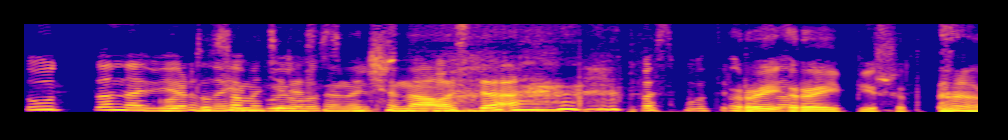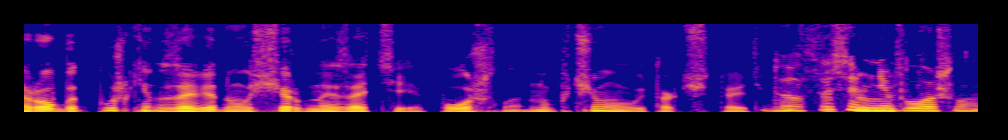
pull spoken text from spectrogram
тут-то, наверное, вот тут и самое интересное смешно. начиналось, да. Посмотрим. Рэй. Рэй пишет, робот Пушкин заведомо ущербная затея. Пошло. Ну почему вы так считаете? Да, Можете совсем не пошло.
